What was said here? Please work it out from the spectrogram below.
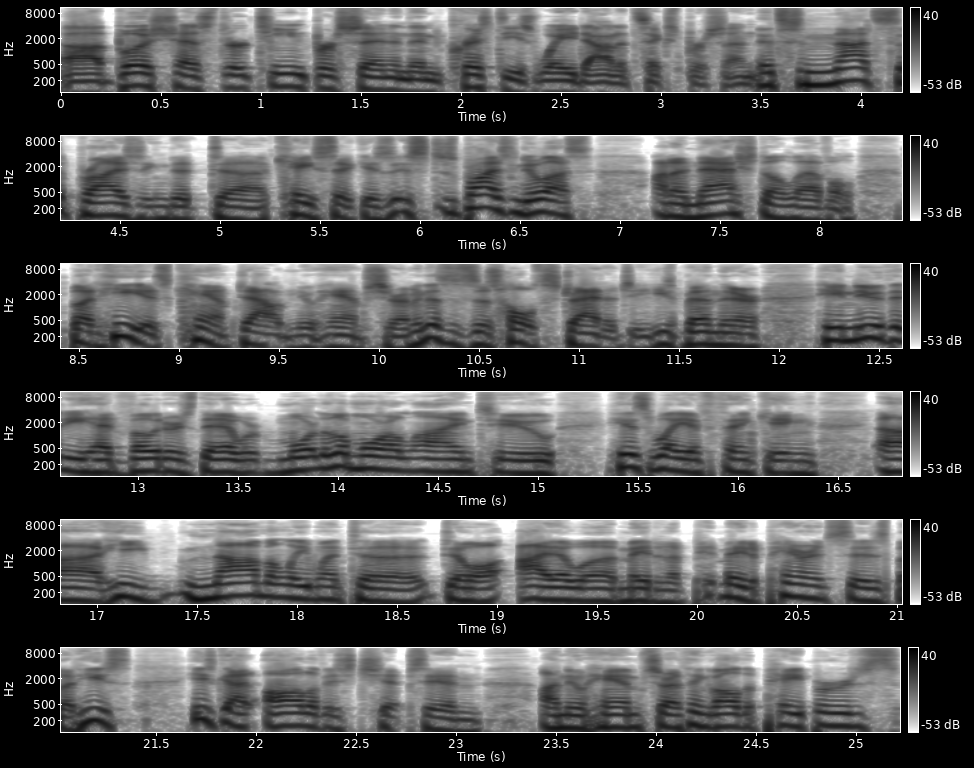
Uh, Bush has 13%, and then Christie's way down at 6%. It's not surprising that uh, Kasich is. It's surprising to us on a national level, but he is camped out in New Hampshire. I mean, this is his whole strategy. He's been there. He knew that he had voters there were more, a little more aligned to his way of thinking. Uh, he nominally went to, to Iowa, made an made appearances, but he's he's got all of his chips in on New Hampshire. I think all the papers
